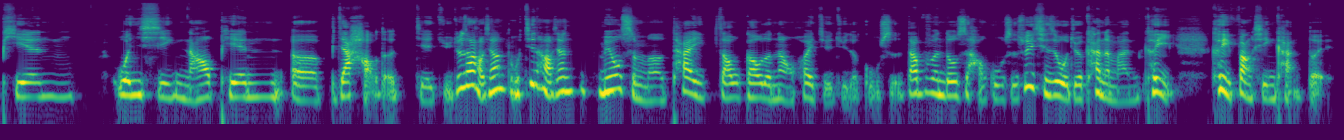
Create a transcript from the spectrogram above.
偏。温馨，然后偏呃比较好的结局，就是他好像我记得好像没有什么太糟糕的那种坏结局的故事，大部分都是好故事，所以其实我觉得看的蛮可以，可以放心看，对，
